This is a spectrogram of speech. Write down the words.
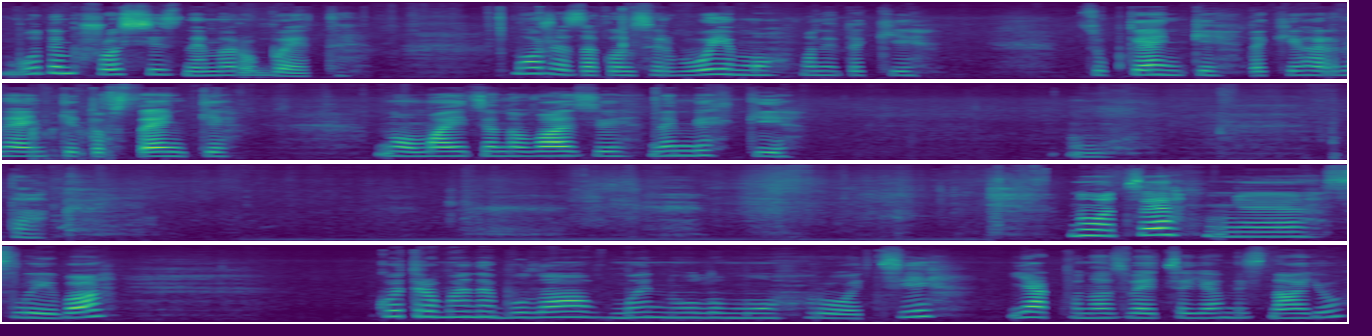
будемо щось із ними робити. Може, законсервуємо, вони такі цупкенькі, такі гарненькі, товстенькі. Ну, мається на увазі не м'які. Так. Ну, а це е, слива, котра в мене була в минулому році. Як вона зветься, я не знаю.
